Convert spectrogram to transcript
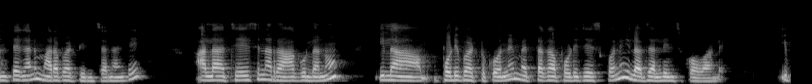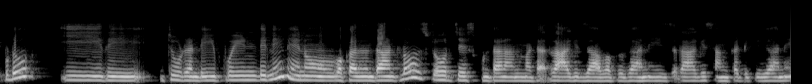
అంతేగాని మర పట్టించానండి అలా చేసిన రాగులను ఇలా పొడి పట్టుకొని మెత్తగా పొడి చేసుకొని ఇలా జల్లించుకోవాలి. ఇప్పుడు ఇది చూడండి ఈ పిండిని నేను ఒక దాంట్లో స్టోర్ చేసుకుంటాను అనమాట రాగి జావకు కానీ రాగి సంకటికి కానీ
